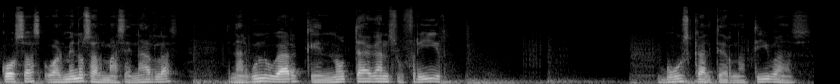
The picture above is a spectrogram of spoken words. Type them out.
cosas o al menos almacenarlas en algún lugar que no te hagan sufrir. Busca alternativas.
